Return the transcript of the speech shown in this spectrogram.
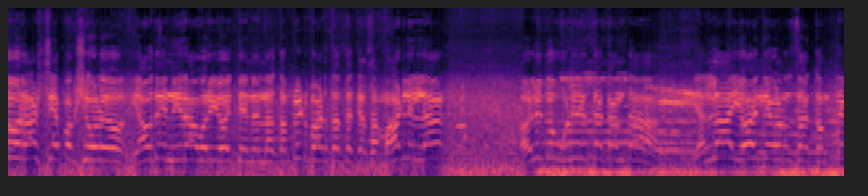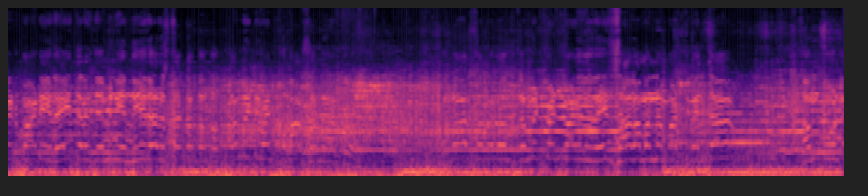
ಎರಡೂ ರಾಷ್ಟ್ರೀಯ ಪಕ್ಷಗಳು ಯಾವುದೇ ನೀರಾವರಿ ಯೋಜನೆಯನ್ನು ಕಂಪ್ಲೀಟ್ ಮಾಡ್ತಕ್ಕಂಥ ಕೆಲಸ ಮಾಡಲಿಲ್ಲ. ಅಳಿದು ಉಳಿದಿರ್ತಕ್ಕಂಥ ಎಲ್ಲ ಯೋಜನೆಗಳನ್ನು ಸಹ ಕಂಪ್ಲೀಟ್ ಮಾಡಿ ರೈತರ ಜಮೀನಿಗೆ ನೀರು ಹರಿಸ್ತಕ್ಕಂಥ ಒಂದು ಕಮಿಟ್ಮೆಂಟ್ ಕುಮಾರಸ್ವಾಮಿ ಅವರು ಕುಮಾರಸ್ವಾಮಿ ಒಂದು ಕಮಿಟ್ಮೆಂಟ್ ಮಾಡಿದ್ರು ರೈತ ಸಾಲ ಮನ್ನಾ ಮಾಡ್ತೀವಿ ಅಂತ ಸಂಪೂರ್ಣ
